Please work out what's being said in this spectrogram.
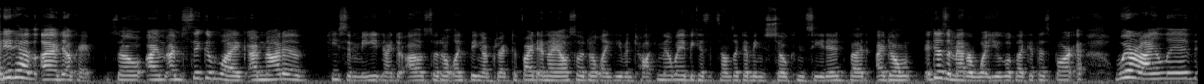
I did have, I, okay, so I'm, I'm sick of like, I'm not a piece of meat and I, do, I, also don't like being objectified and I also don't like even talking that way because it sounds like I'm being so conceited, but I don't, it doesn't matter what you look like at this bar. Where I live,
